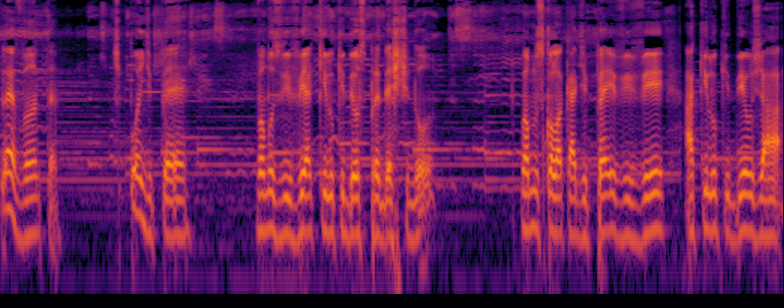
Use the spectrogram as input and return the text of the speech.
levanta, te põe de pé. Vamos viver aquilo que Deus predestinou. Vamos nos colocar de pé e viver aquilo que Deus já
